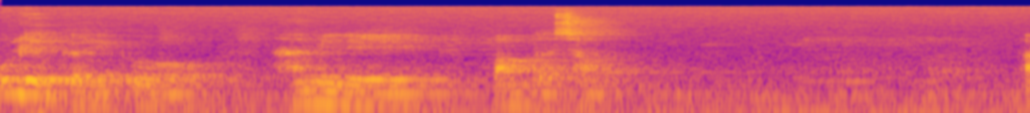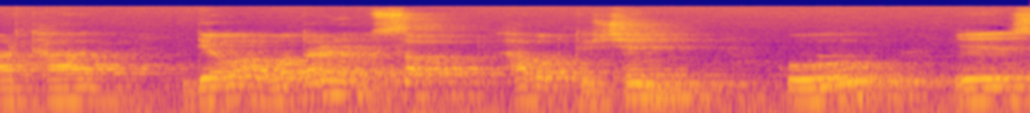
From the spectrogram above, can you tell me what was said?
उल्लेख गरेको हामीले पाउँदछौँ अर्थात् देव अवतरण उत्सव हावक को यस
